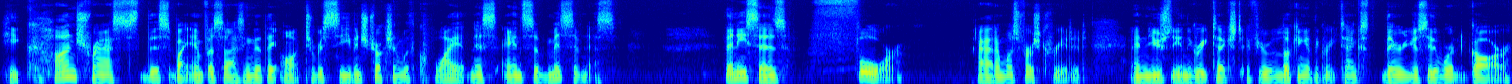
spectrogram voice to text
He contrasts this by emphasizing that they ought to receive instruction with quietness and submissiveness. Then he says, before Adam was first created. And usually in the Greek text, if you're looking at the Greek text, there you'll see the word gar,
